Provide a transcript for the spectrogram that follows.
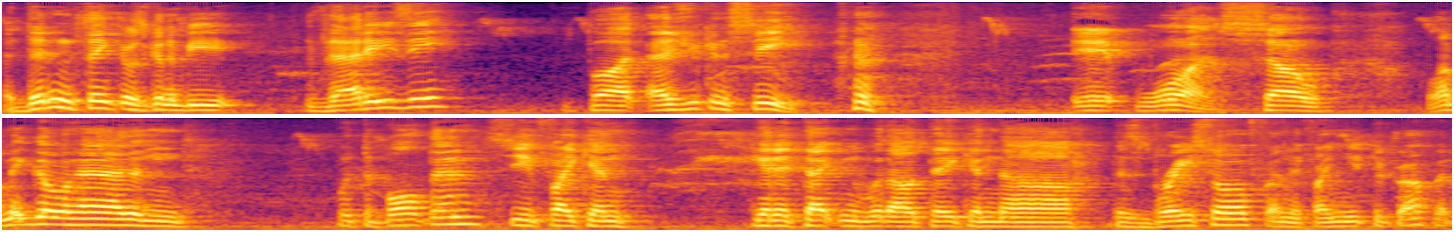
I didn't think it was going to be that easy, but as you can see, it was. So let me go ahead and put the bolt in, see if I can get it tightened without taking uh, this brace off and if I need to drop it.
